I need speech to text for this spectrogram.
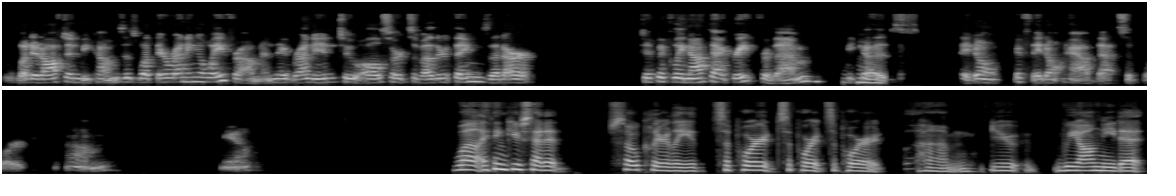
what it often becomes is what they're running away from. And they run into all sorts of other things that are typically not that great for them because they don't, if they don't have that support. Um, yeah. Well, I think you said it so clearly. Support, support, support. Um, you we all need it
